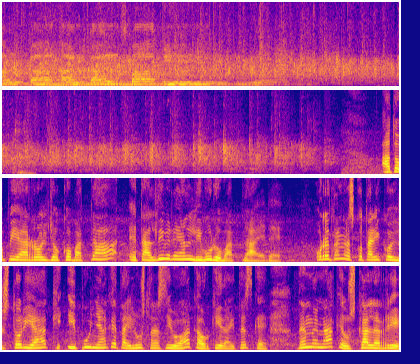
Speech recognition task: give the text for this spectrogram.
Hanka, hanka atopia rol joko bat da eta aldi berean liburu bat da ere. Horretan askotariko historiak, ipuinak eta ilustrazioak aurki daitezke, den denak Euskal Herri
